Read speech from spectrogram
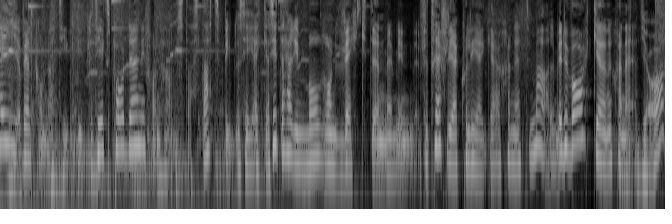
Hej och välkomna till Bibliotekspodden ifrån Halmstad stadsbibliotek. Jag sitter här i morgonväkten med min förträffliga kollega Jeanette Malm. Är du vaken Jeanette? Ja,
